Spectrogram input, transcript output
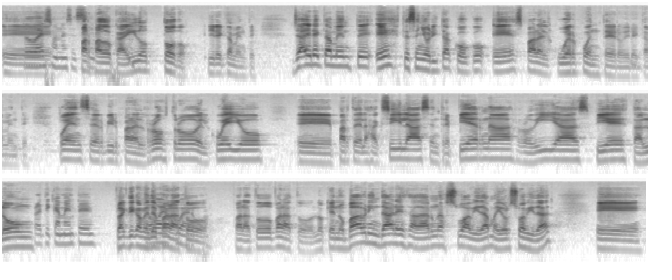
eh, Todo eso necesita. párpado caído, todo directamente. Ya directamente, este señorita Coco es para el cuerpo entero directamente. Pueden servir para el rostro, el cuello, eh, parte de las axilas, entre piernas, rodillas, pies, talón, Prácticamente prácticamente todo para todo, para todo, para todo. Lo que nos va a brindar es a dar una suavidad, mayor suavidad. Eh,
